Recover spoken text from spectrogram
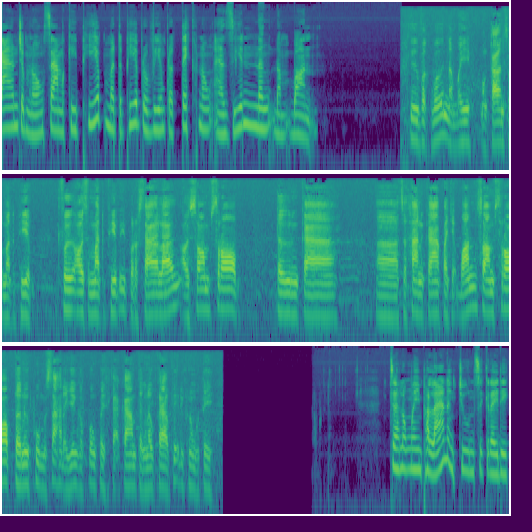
កើនចំណងសាមគ្គីភាពមិត្តភាពរវាងប្រទេសក្នុងអាស៊ាននិងតំបន់គឺវឹកវើដើម្បីបង្កើនសមត្ថភាពធ្វើឲ្យសមត្ថភាពអ៊ីប្រសើរឡើងឲ្យសមស្របទៅនឹងការស្ថានភាពបច្ចុប្បន្នសមស្របទៅនឹងភូមិសាស្ត្រដែលយើងកំពុងបេសកកម្មទាំងនៅក្រៅប្រទេសឬក្នុងប្រទេស ចាស់លោកមេងផល្លានឹងជូនសេចក្តីរាយ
